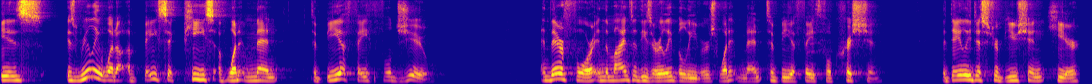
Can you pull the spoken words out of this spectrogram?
is, is really what a, basic piece of what it meant to be a faithful Jew. And therefore, in the minds of these early believers, what it meant to be a faithful Christian. The daily distribution here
